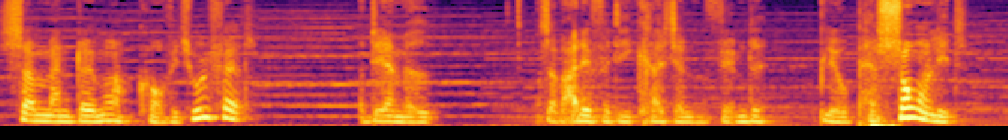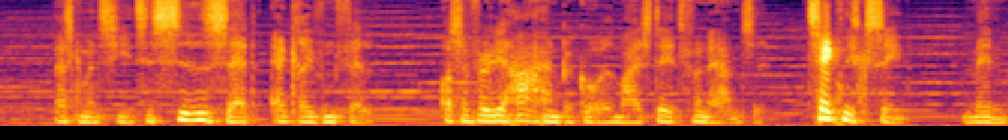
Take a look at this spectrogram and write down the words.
som man dømmer Corfitz Ulfeldt. Og dermed så var det, fordi Christian V blev personligt, hvad skal man sige, tilsidesat af Griffenfeldt. Og selvfølgelig har han begået majestætsfornærmelse. Teknisk set, men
